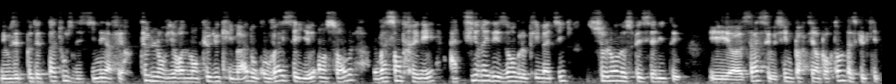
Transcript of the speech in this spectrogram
mais vous n'êtes peut-être pas tous destinés à faire que de l'environnement, que du climat. Donc on va essayer ensemble, on va s'entraîner à tirer des angles climatiques selon nos spécialités. Et ça, c'est aussi une partie importante parce que qui est,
